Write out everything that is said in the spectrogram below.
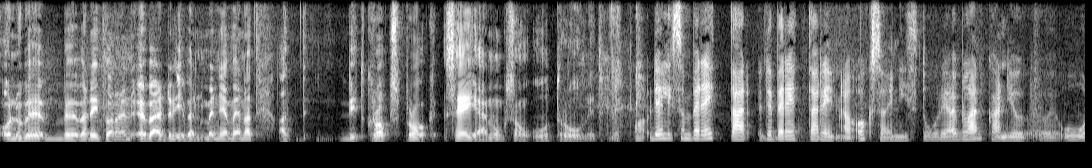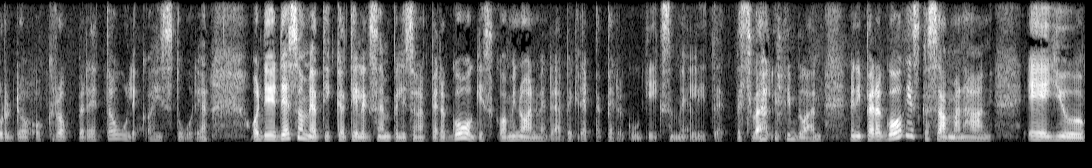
och nu behöver det inte vara en överdriven, men jag menar att, att ditt kroppsspråk säger nog så otroligt mycket. Och det, liksom berättar, det berättar en, också en historia. Ibland kan ju ord och kropp berätta olika historier. Och det är det som jag tycker till exempel i sådana pedagogiska, om vi nu använder det begreppet pedagogik som är lite besvärligt ibland, men i pedagogiska sammanhang är ju,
